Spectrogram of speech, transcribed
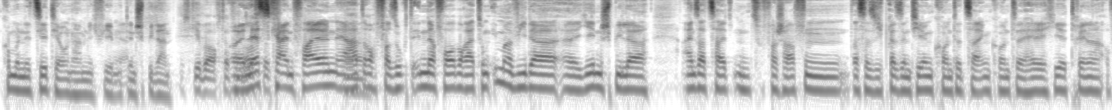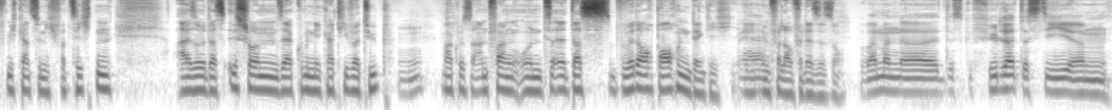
kommuniziert ja unheimlich viel ja. mit den Spielern. Ich gebe auch davon Er lässt aus, keinen fallen. Er ja. hat auch versucht, in der Vorbereitung immer wieder äh, jeden Spieler Einsatzzeiten zu verschaffen, dass er sich präsentieren konnte, zeigen konnte, hey, hier Trainer, auf mich kannst du nicht verzichten. Also das ist schon ein sehr kommunikativer Typ, mhm. Markus Anfang. Und äh, das wird er auch brauchen, denke ich, ja. im Verlauf der Saison. Wobei man äh, das Gefühl hat, dass die... Ähm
